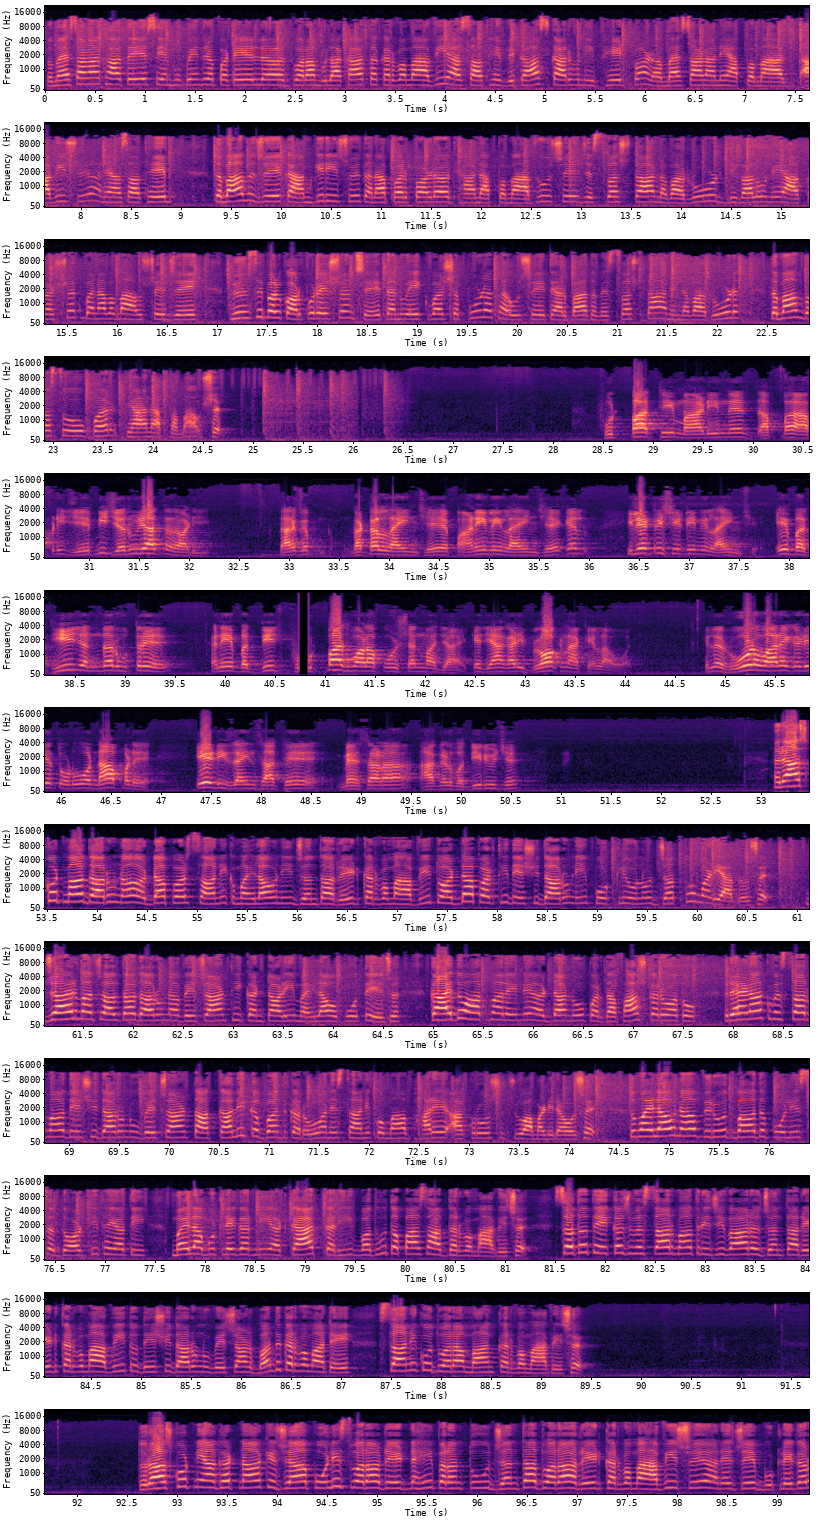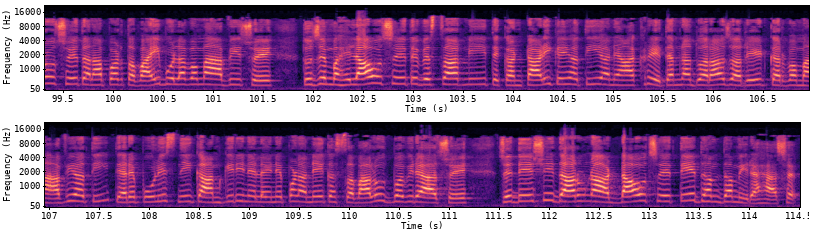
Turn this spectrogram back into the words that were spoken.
તો મહેસાણા ખાતે સીએમ ભૂપેન્દ્ર પટેલ દ્વારા મુલાકાત કરવામાં આવી. આ સાથે વિકાસ કાર્યોની ભેટ પણ મહેસાણાને આપવામાં આવી છે અને આ સાથે તમામ જે કામગીરી છે તેના પર પણ ધ્યાન આપવામાં આવ્યું છે. જે સ્વચ્છતા નવા રોડ દિવાલોને આકર્ષક બનાવવામાં આવશે. જે મ્યુનિસિપલ કોર્પોરેશન છે તેનું એક વર્ષ પૂર્ણ થયું છે. ત્યારબાદ હવે સ્વચ્છતા અને નવા રોડ, તમામ વસ્તુઓ પર ધ્યાન આપવામાં આવશે. ફૂટપાથથી માંડીને આપણી જે બી જરૂરિયાત વાળી ધારો કે ગટર લાઈન છે, પાણીની લાઇન છે કે ઇલેક્ટ્રિસિટીની લાઇન છે, એ બધી જ અંદર ઉતરે અને એ બધી જ ફૂટપાથવાળા પોર્શનમાં જાય કે જ્યાં ગાડી બ્લોક નાખેલા હોય. એટલે રોડ વારે ઘડીએ તોડવો ના પડે, એ ડિઝાઇન સાથે મહેસાણા આગળ વધી રહ્યું છે. રાજકોટમાં દારૂના અડ્ડા પર સ્થાનિક મહિલાઓની જનતા રેડ કરવામાં આવી તો અડ્ડા પરથી દેશી દારૂની પોટલીઓનો જથ્થો મળી આવ્યો છે. જાહેરમાં ચાલતા દારૂના વેચાણથી કંટાળી મહિલાઓ પોતે જ કાયદો હાથમાં લઈને અડ્ડાનો પર્દાફાશ કર્યો હતો. રહેણાંક વિસ્તારમાં દેશી દારૂનું વેચાણ તાત્કાલિક બંધ કરો અને સ્થાનિકોમાં ભારે આક્રોશ જોવા મળી રહ્યો છે. તો મહિલાઓના વિરોધ બાદ પોલીસ દોડતી થઈ હતી. મહિલા બુટલેગરની અટકાયત કરી વધુ તપાસ હાથ ધરવામાં આવી છે. સતત એક જ વિસ્તારમાં ત્રીજી વાર જનતા રેડ કરવામાં આવી તો દેશી દારૂનું વેચાણ બંધ કરવા માટે સ્થાનિકો દ્વારા માંગ કરવામાં આવી છે. તો રાજકોટની આ ઘટના કે જ્યાં પોલીસ દ્વારા રેડ નહીં, પરંતુ જનતા દ્વારા રેડ કરવામાં આવી છે અને જે બુટલેગરો છે તેના પર તવાઈ બોલાવવામાં આવી છે. તો જે મહિલાઓ છે તે વિસ્તારની તે કંટાળી ગઈ હતી અને આખરે તેમના દ્વારા જ રેડ કરવામાં આવી હતી. ત્યારે પોલીસની કામગીરીને લઈને પણ અનેક સવાલો ઉદ્ભવી રહ્યા છે. જે દેશી દારૂના અડ્ડાઓ છે તે ધમધમી રહ્યા છે.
